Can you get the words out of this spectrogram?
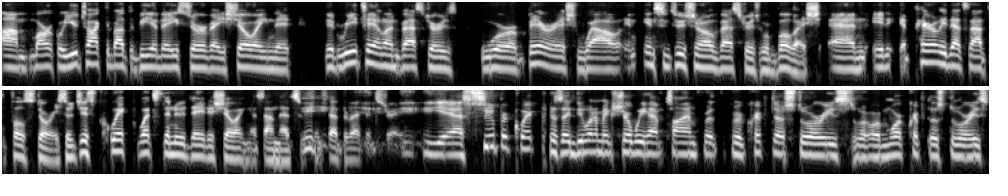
Um, where you talked about the B of A survey showing that that retail investors were bearish while institutional investors were bullish, and it apparently that's not the full story. So just quick, what's the new data showing us on that? So we can set the record straight. Yeah, super quick because I do want to make sure we have time for for crypto stories or, or more crypto stories.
